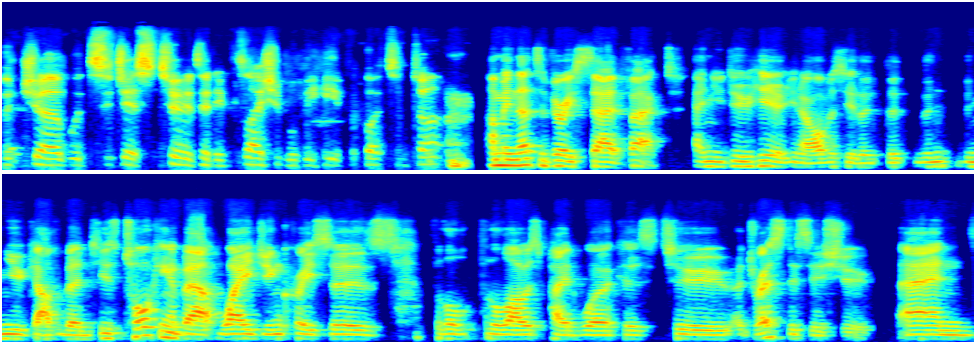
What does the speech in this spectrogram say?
which uh, would suggest too that inflation will be here for quite some time. I mean, that's a very sad fact. And you do hear, you know, obviously the, the, the, new government is talking about wage increases for the, for the lowest paid workers to address this issue. And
